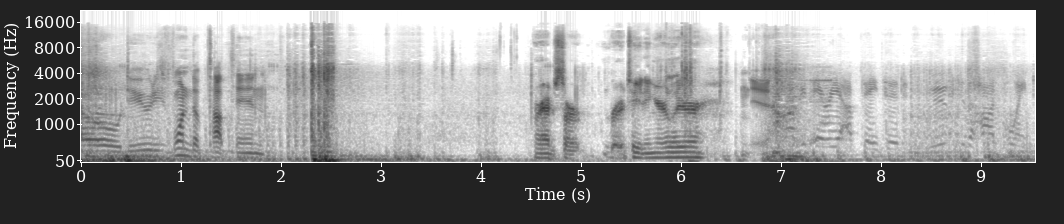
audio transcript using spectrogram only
Oh, dude, he's one up top 10. We're gonna have to start rotating earlier. Yeah. Target area updated. Move to the hardpoint.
